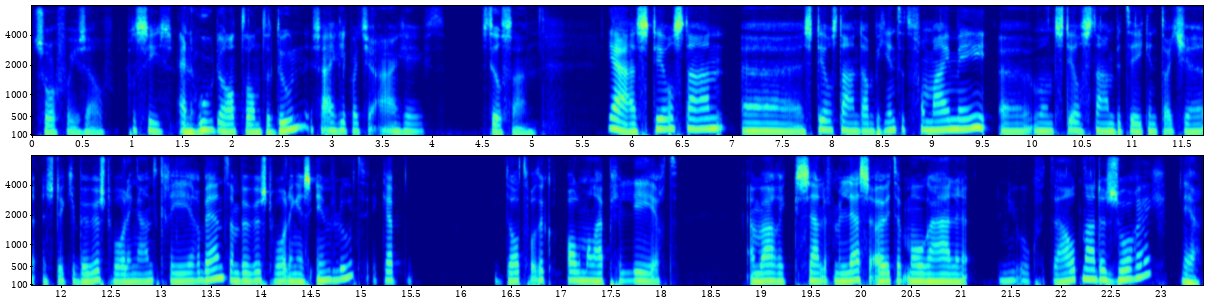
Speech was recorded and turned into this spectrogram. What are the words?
Zorg voor jezelf. Precies. En hoe dat dan te doen, is eigenlijk wat je aangeeft. Stilstaan. Ja, stilstaan. eh, stilstaan, daar begint het voor mij mee. Eh, want stilstaan betekent dat je een stukje bewustwording aan het creëren bent. En bewustwording is invloed. Ik heb dat wat ik allemaal heb geleerd en waar ik zelf mijn lessen uit heb mogen halen, nu ook vertaald naar de zorg. Ja.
